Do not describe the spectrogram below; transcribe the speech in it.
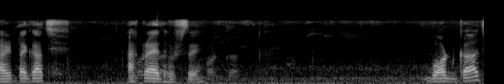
আরেকটা গাছ আঁকড়ায় ধরছে। বট গাছ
